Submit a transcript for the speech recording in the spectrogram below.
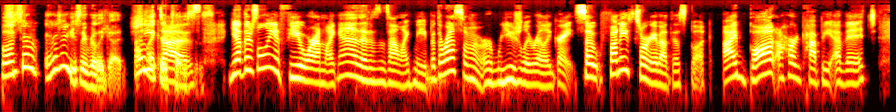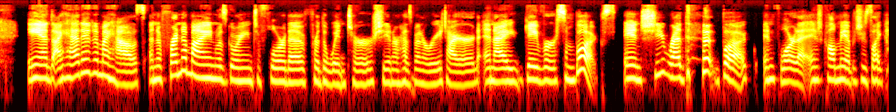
book. She's are, hers are usually really good. I She like her choices. Yeah, there's only a few where I'm like, eh, that doesn't sound like me, but the rest of them are usually really great. So, funny story about this book. I bought a hard copy of it and I had it in my house. And a friend of mine was going to Florida for the winter. She and her husband are retired. And I gave her some books and she read that book in Florida and she called me up and she's like,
